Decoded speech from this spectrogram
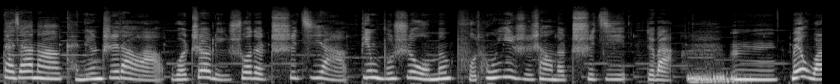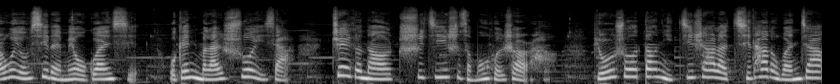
大家呢肯定知道啊，我这里说的吃鸡啊，并不是我们普通意识上的吃鸡，对吧？嗯，没有玩过游戏的也没有关系，我跟你们来说一下这个呢，吃鸡是怎么回事儿哈。比如说，当你击杀了其他的玩家，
